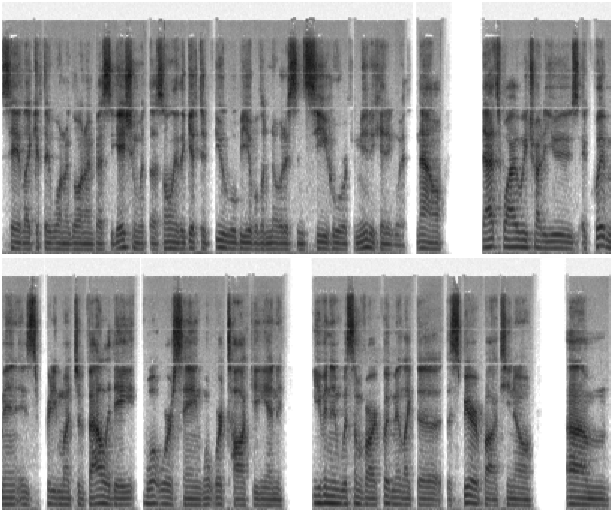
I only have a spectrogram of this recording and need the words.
say like if they want to go on an investigation with us, only the gifted few will be able to notice and see who we're communicating with. Now, that's why we try to use equipment is to pretty much to validate what we're saying, what we're talking, and even in with some of our equipment like the the spirit box, you know, um,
